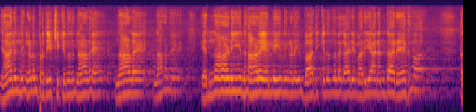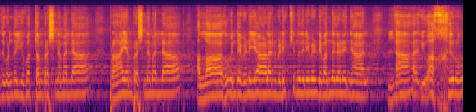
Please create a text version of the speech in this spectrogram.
ഞാനും നിങ്ങളും പ്രതീക്ഷിക്കുന്നത് നാളെ നാളെ നാളെ. എന്നാണ് ഈ നാളെ എന്നെയും നിങ്ങളെയും ബാധിക്കുന്നതെന്നുള്ള കാര്യം അറിയാൻ എന്താ രേഖ? അതുകൊണ്ട് യുവത്വം പ്രശ്നമല്ല. പ്രായം പ്രശ്നമല്ല. അള്ളാഹുവിന്റെ വിളിയാളൻ വിളിക്കുന്നതിന് വേണ്ടി വന്നു കഴിഞ്ഞാൽ ലാ യുഅഖിറു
